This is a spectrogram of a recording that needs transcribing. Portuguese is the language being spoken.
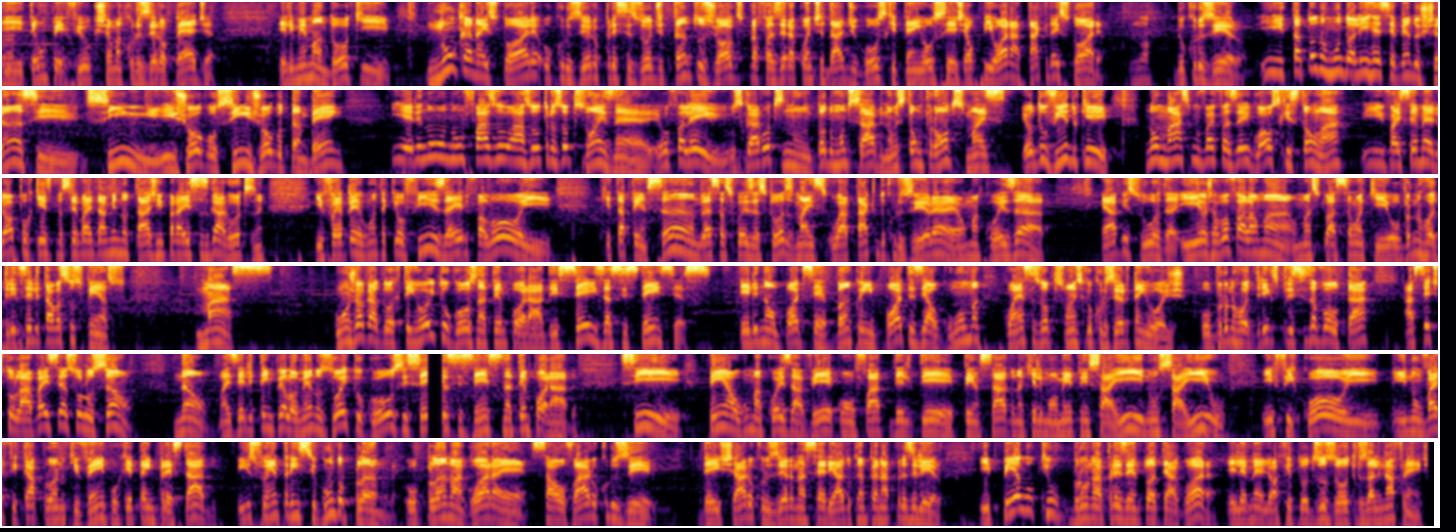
e tem um perfil que chama Cruzeiropédia. Ele me mandou que nunca na história o Cruzeiro precisou de tantos jogos para fazer a quantidade de gols que tem, ou seja, é o pior ataque da história do Cruzeiro. E tá todo mundo ali recebendo chance, sim, e jogo sim, jogo também. E ele não, não faz as outras opções, né? Eu falei, os garotos, não, todo mundo sabe, não estão prontos, mas eu duvido que no máximo vai fazer igual os que estão lá e vai ser melhor porque você vai dar minutagem para esses garotos, né? E foi a pergunta que eu fiz, aí ele falou e que tá pensando, essas coisas todas, mas o ataque do Cruzeiro é, é uma coisa é absurda. E eu já vou falar uma, uma situação aqui. O Bruno Rodrigues ele estava suspenso, mas um jogador que tem oito gols na temporada e seis assistências, ele não pode ser banco em hipótese alguma com essas opções que o Cruzeiro tem hoje. O Bruno Rodrigues precisa voltar a ser titular. Vai ser a solução? Não, mas ele tem pelo menos oito gols e seis assistências na temporada. Se tem alguma coisa a ver com o fato dele ter pensado naquele momento em sair, não saiu e ficou e, e não vai ficar pro ano que vem porque tá emprestado, isso entra em segundo plano. O plano agora é salvar o Cruzeiro, deixar o Cruzeiro na Série A do Campeonato Brasileiro. E pelo que o Bruno apresentou até agora, ele é melhor que todos os outros ali na frente.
